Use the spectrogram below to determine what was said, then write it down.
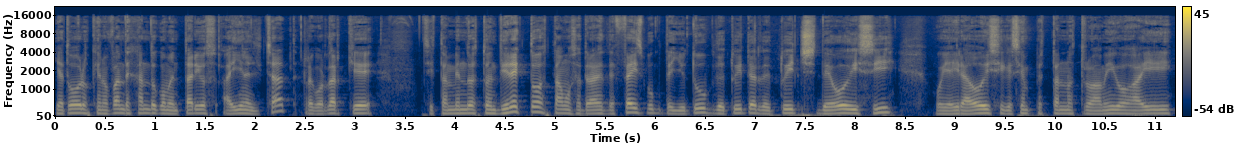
Y a todos los que nos van dejando comentarios ahí en el chat. Recordar que si están viendo esto en directo, estamos a través de Facebook, de YouTube, de Twitter, de Twitch, de Odyssey. Voy a ir a Odyssey, que siempre están nuestros amigos ahí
